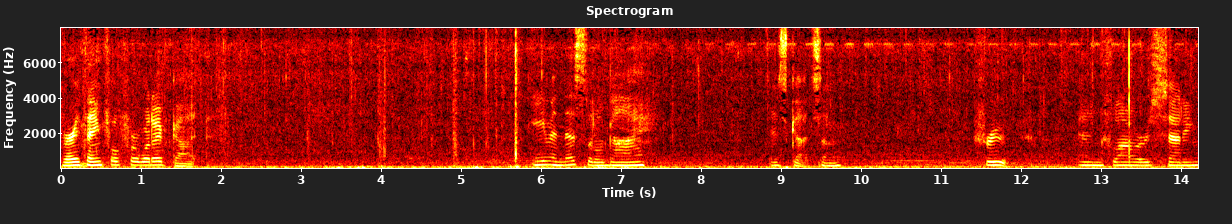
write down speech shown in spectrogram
Very thankful for what I've got. Even this little guy has got some fruit and flowers setting.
